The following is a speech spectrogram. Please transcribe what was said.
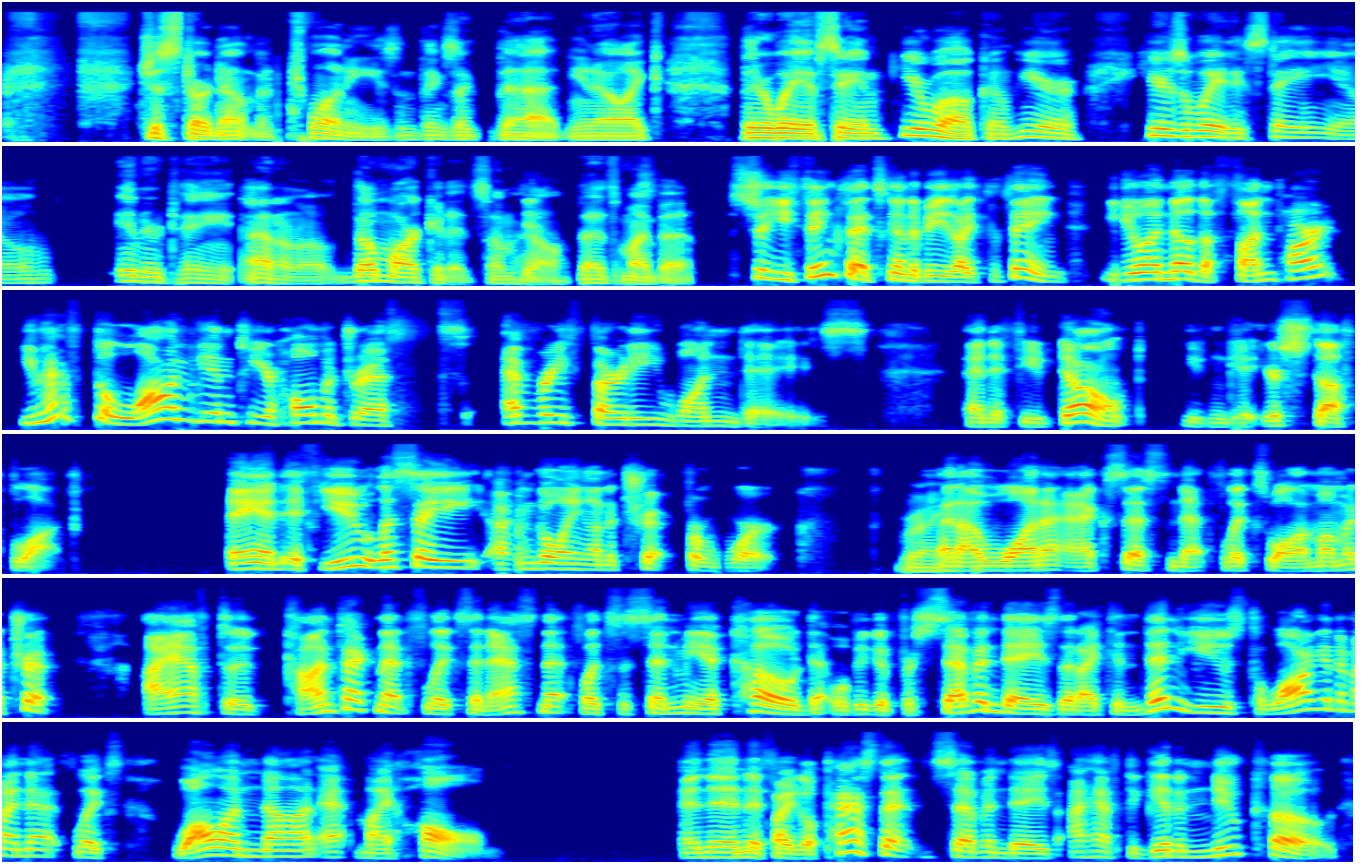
just starting out in their 20s and things like that, you know, like their way of saying you're welcome. Here here's a way to stay, you know, entertain. I don't know. They'll market it somehow. Yeah. That's my bet. So you think that's going to be like the thing. You want to know the fun part? You have to log into your home address every 31 days. And if you don't, you can get your stuff blocked. And if you, let's say I'm going on a trip for work, right, and I want to access Netflix while I'm on my trip, I have to contact Netflix and ask Netflix to send me a code that will be good for seven days that I can then use to log into my Netflix while I'm not at my home. And then if I go past that seven days, I have to get a new code.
